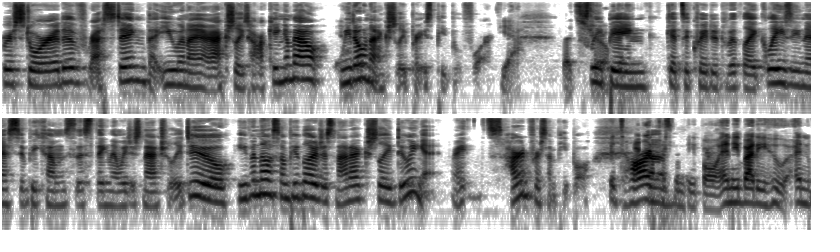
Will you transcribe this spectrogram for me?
restorative resting that you and I are actually talking about, yeah. we don't actually praise people for. Yeah. That's sleeping true. gets equated with like laziness. It becomes this thing that we just naturally do, even though some people are just not actually doing it, right? It's hard for some people. It's hard um, for some people. Anybody who, and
